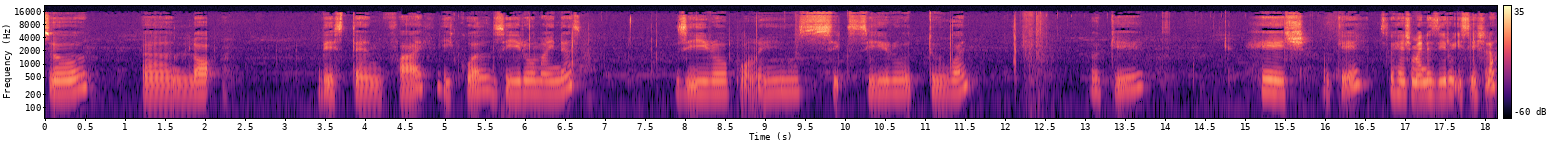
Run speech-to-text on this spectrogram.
so uh, log base 10 5 equal 0 minus 0 0.6021 okay. H. Okay. So h minus 0 is h lah.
